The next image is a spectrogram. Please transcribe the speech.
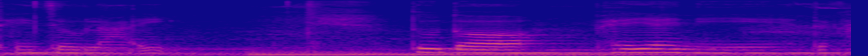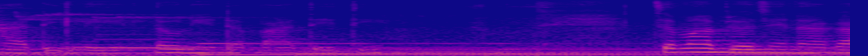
ထိန်ချုပ်လာ၏သို့တော့ဖဲရိုက်နေရင်တခါတလေလှုပ်နေတပါသေးသည်ကျမပြောချင်တာက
